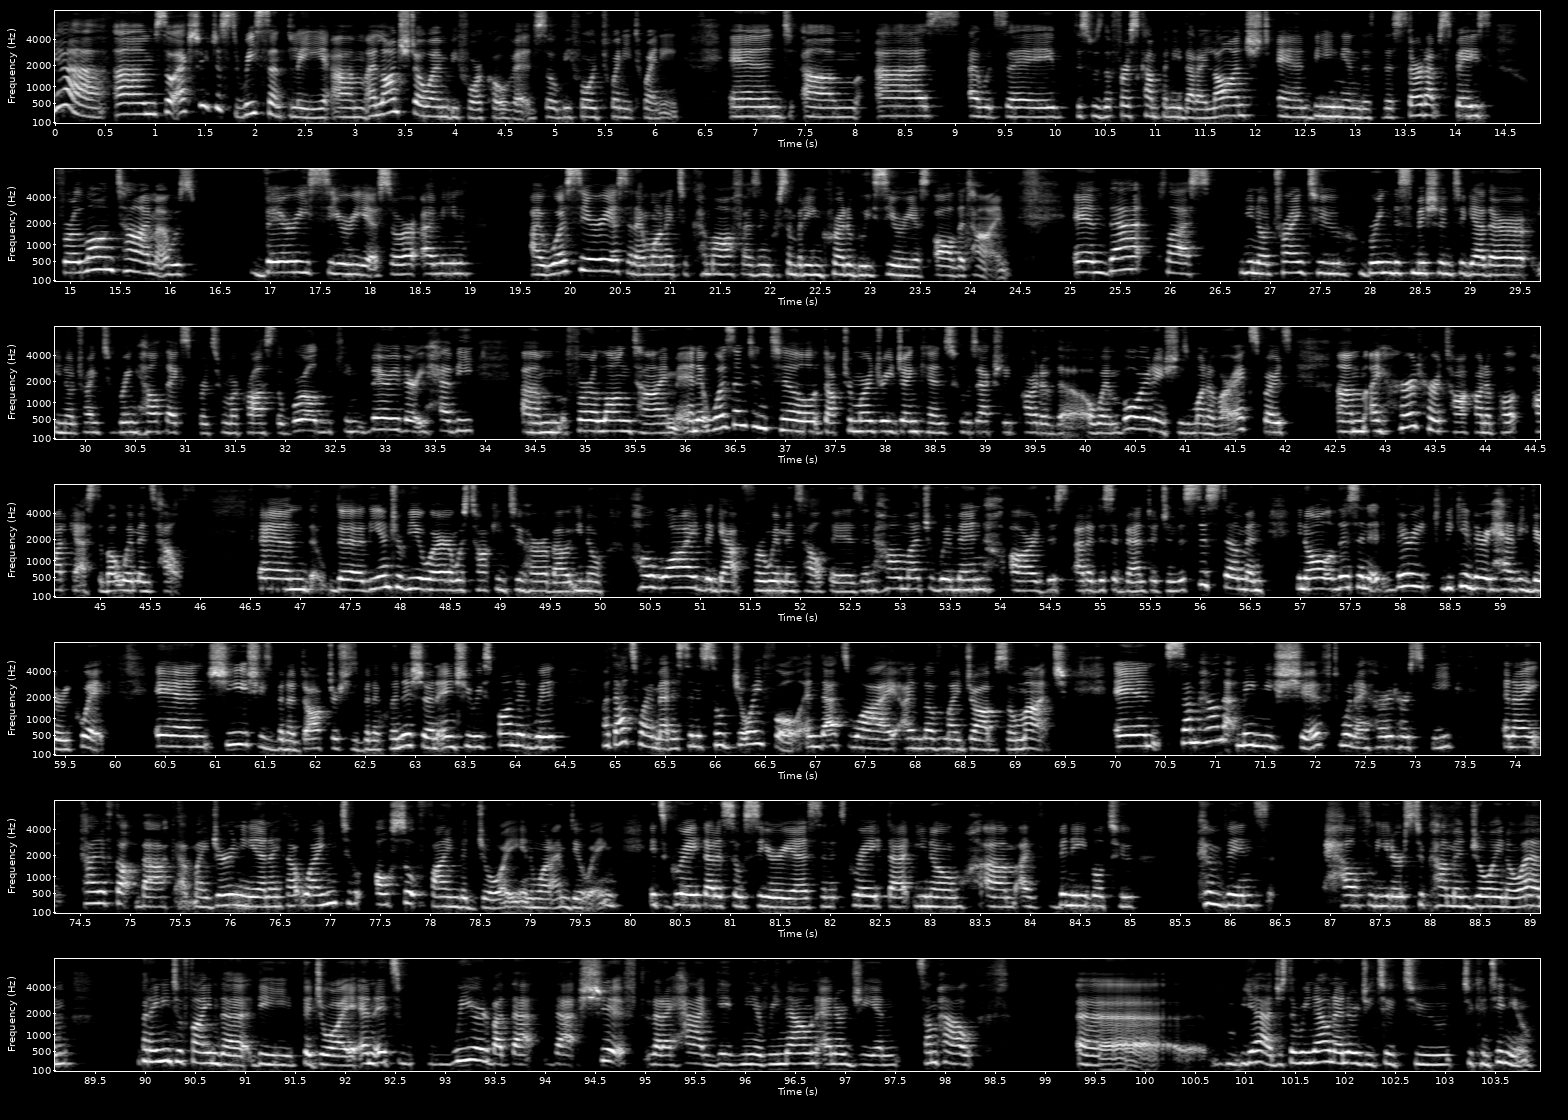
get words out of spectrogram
Yeah. Um, so actually, just recently, um, I launched OM before COVID, so before 2020. And um, as I would say, this was the first company that I launched, and being in the, the startup space for a long time, I was very serious, or I mean, I was serious and I wanted to come off as somebody incredibly serious all the time. And that plus you know trying to bring this mission together you know trying to bring health experts from across the world became very very heavy um, for a long time. And it wasn't until dr marjorie jenkins who's actually part of the om board and she's one of our experts um, i heard her talk on a po- podcast about women's health and the the interviewer was talking to her about you know how wide the gap for women's health is and how much women are dis- at a disadvantage in the system and you know all of this. And it very became very heavy very quick. And she she's been a doctor she's been a clinician and she responded with but that's why medicine is so joyful and that's why i love my job so much. And somehow that made me shift when i heard her speak and i kind of thought back at my journey and I thought, well, I need to also find the joy in what I'm doing. It's great that it's so serious and it's great that, you know, um, I've been able to convince health leaders to come and join OM. But I need to find the the the joy, and it's weird. But that that shift that I had gave me a renowned energy, and somehow uh yeah just a renowned energy to to to continue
